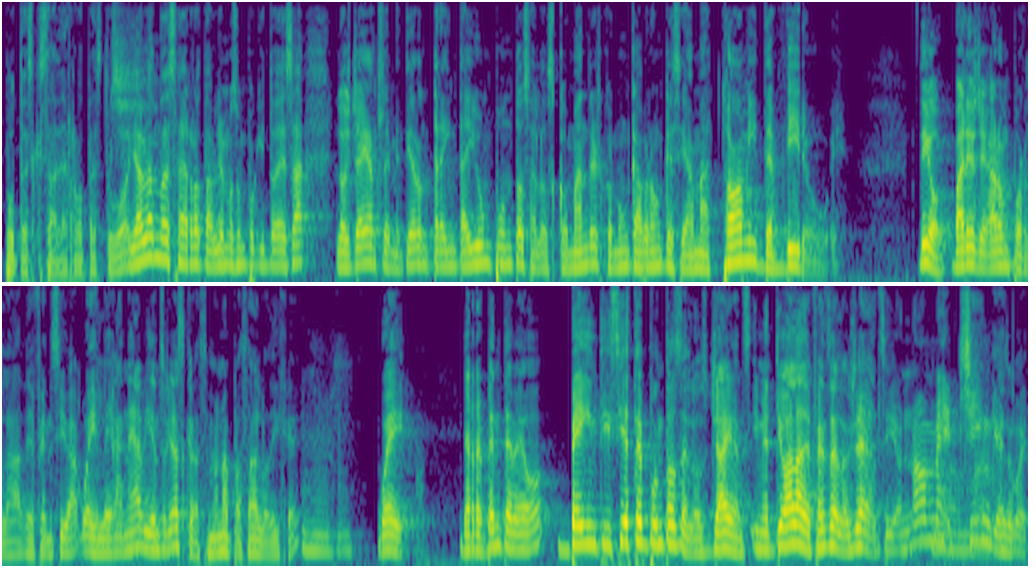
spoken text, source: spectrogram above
Puta, es que esa derrota estuvo. Y hablando de esa derrota, hablemos un poquito de esa. Los Giants le metieron 31 puntos a los Commanders con un cabrón que se llama Tommy DeVito, güey. Digo, varios llegaron por la defensiva. Güey, le gané a Vientos. Ya es que la semana pasada lo dije. Güey, de repente veo 27 puntos de los Giants y metió a la defensa de los Giants. Y yo, no me chingues, güey.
